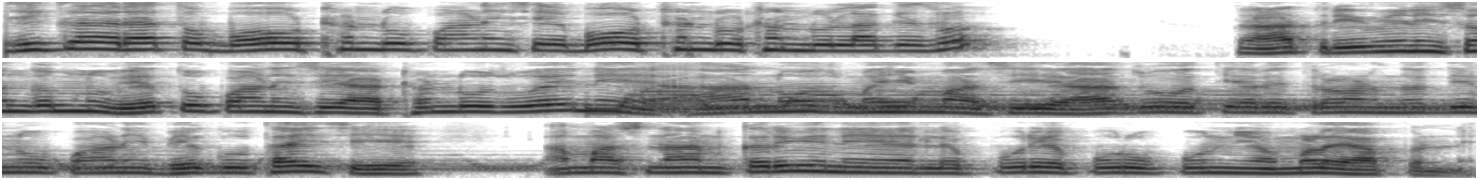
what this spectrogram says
જીગર આ તો બહુ ઠંડુ પાણી છે બહુ ઠંડુ ઠંડુ લાગે છે. આ ત્રિવેણી સંગમનું વહેતું પાણી છે આ ઠંડુ જ હોય ને આનો જ મહિમા છે. આ જો અત્યારે ત્રણ નદીનું પાણી ભેગું થાય છે આમાં સ્નાન કરવીને એટલે પૂરેપૂરું પુણ્ય મળે આપણને.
